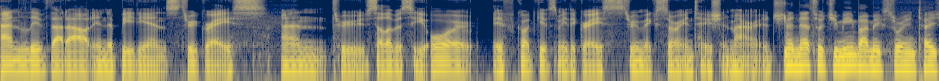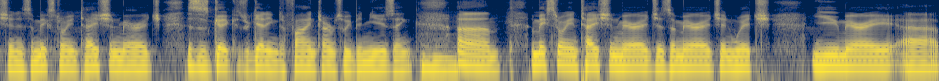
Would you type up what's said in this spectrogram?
And live that out in obedience through grace and through celibacy, or if God gives me the grace through mixed orientation marriage. And that's what you mean by mixed orientation is a mixed orientation marriage. This is good because we're getting defined terms we've been using. Mm-hmm. Um, a mixed orientation marriage is a marriage in which you marry uh,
